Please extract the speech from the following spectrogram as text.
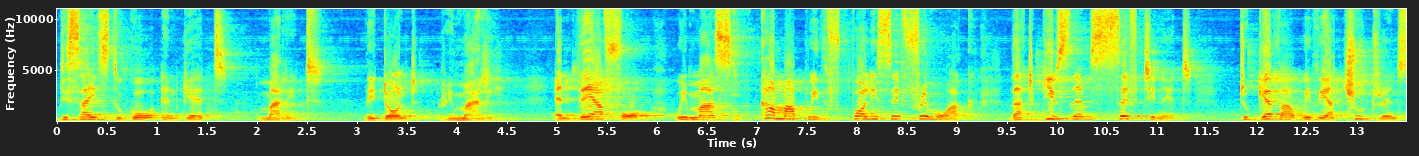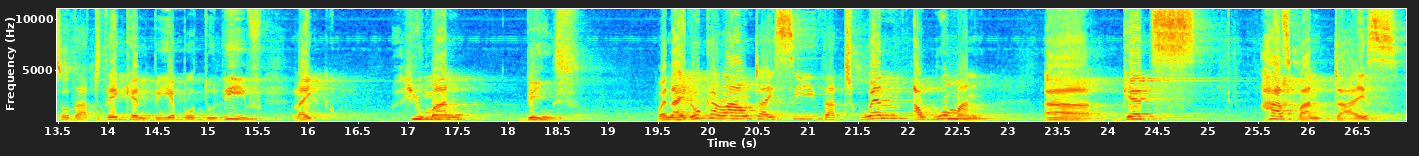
decides to go and get married. They don't remarry. And therefore, we must come up with policy framework that gives them safety net together with their children so that they can be able to live like human beings. When I look around, I see that when a woman uh, gets, husband dies,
